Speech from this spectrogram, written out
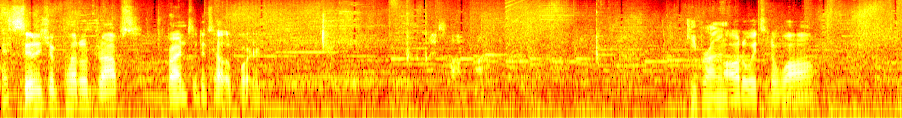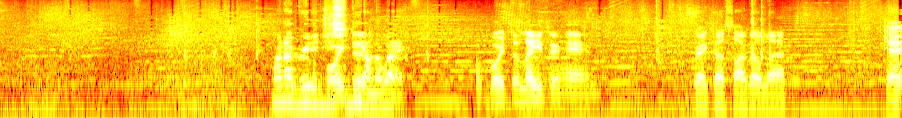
As soon as your puddle drops, run to the teleporter. Keep running. All the way to the wall. Why not greet a Avoid GCD the- on the way? Avoid the laser hand. Great coast, I'll go left. Okay,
